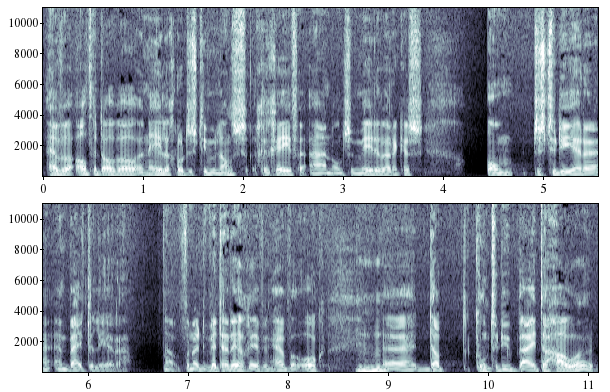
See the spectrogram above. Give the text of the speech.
hebben we altijd al wel een hele grote stimulans gegeven aan onze medewerkers om te studeren en bij te leren. Nou, vanuit de wet en regelgeving hebben we ook eh, dat continu bij te houden.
